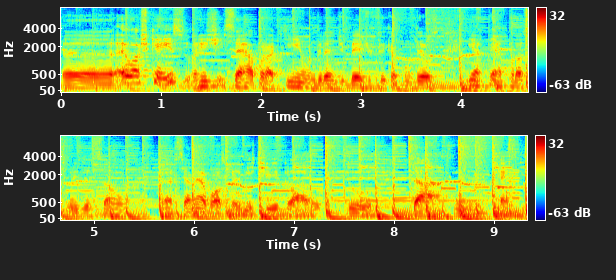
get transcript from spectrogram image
Uh, eu acho que é isso. A gente encerra por aqui. Um grande beijo, fica com Deus e até a próxima edição, uh, se a minha voz permitir, claro, do Da Um F.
